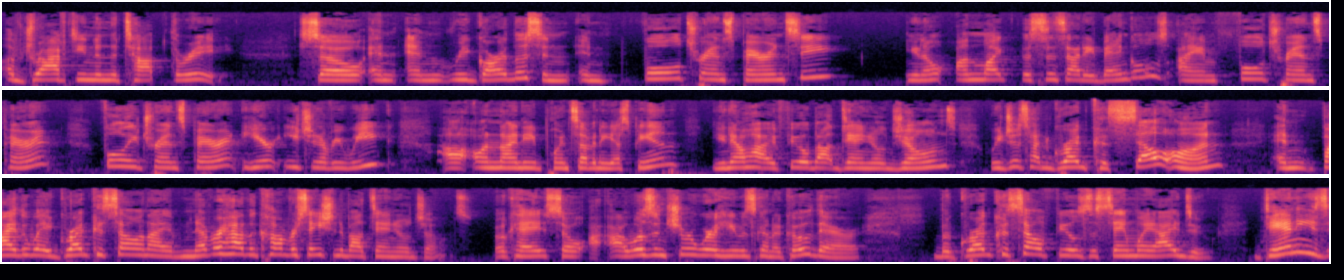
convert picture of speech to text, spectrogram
of drafting in the top three. So, and and regardless, in, in full transparency, you know, unlike the Cincinnati Bengals, I am full transparent, fully transparent here each and every week uh, on 98.7 ESPN. You know how I feel about Daniel Jones. We just had Greg Cosell on. And by the way, Greg Cosell and I have never had the conversation about Daniel Jones. Okay. So I wasn't sure where he was going to go there. But Greg Cosell feels the same way I do. Danny's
